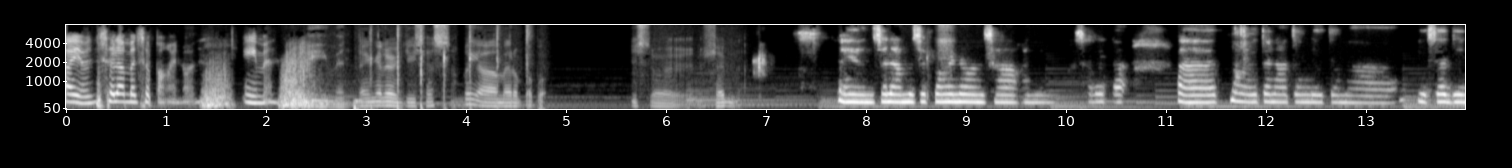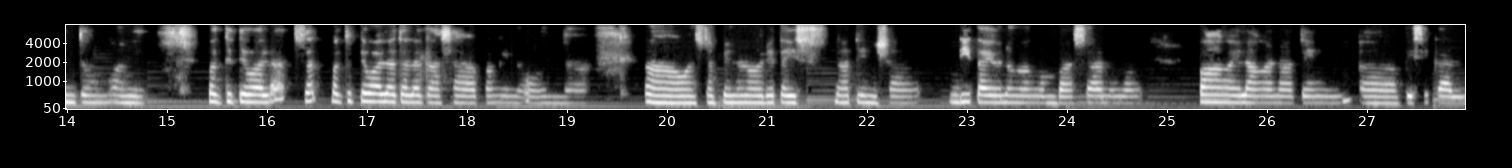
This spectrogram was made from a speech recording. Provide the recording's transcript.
Ayun, salamat sa Panginoon. Amen. Amen. Thank you, Lord Jesus. Okay, ah meron pa po. Mr. Shebna. Ayun, salamat sa Panginoon sa kanyang salita. At nakita natin dito na isa din tong ano, pagtitiwala, sa, pagtitiwala talaga sa Panginoon na uh, once na pinorioritize natin siya, hindi tayo nangangamba sa anumang pangangailangan natin uh, physical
